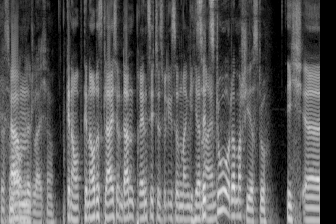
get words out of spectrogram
das sind wir auch Ähm, wieder gleich. Ja. Genau, genau das Gleiche. Und dann brennt sich das wirklich so in mein Gehirn Sitzt ein. du oder marschierst du? Ich, äh,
